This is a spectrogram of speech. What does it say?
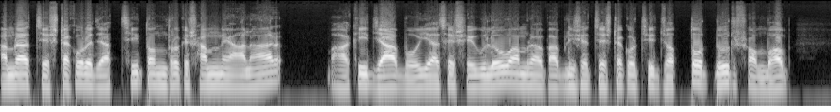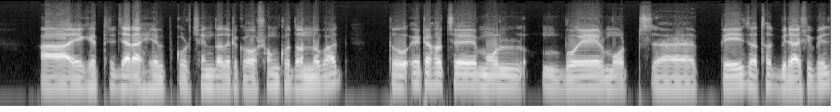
আমরা চেষ্টা করে যাচ্ছি তন্ত্রকে সামনে আনার। বাকি যা বই আছে, সেগুলোও আমরা পাবলিশের চেষ্টা করছি যত দূর সম্ভব। এক্ষেত্রে যারা হেল্প করছেন তাদেরকে অসংখ্য ধন্যবাদ। তো এটা হচ্ছে মূল বইয়ের মোট পেজ অর্থাৎ বিরাশি পেজ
